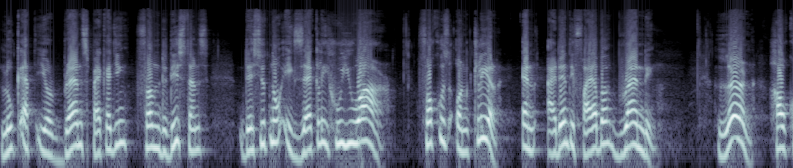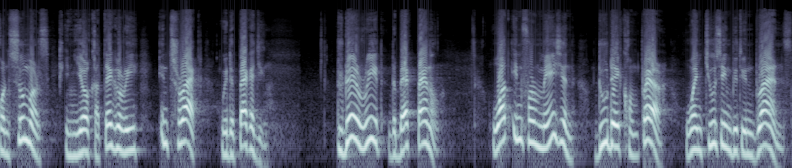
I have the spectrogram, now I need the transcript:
look at your brand's packaging from the distance, they should know exactly who you are. Focus on clear and identifiable branding. Learn how consumers in your category interact with the packaging? Do they read the back panel? What information do they compare when choosing between brands?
